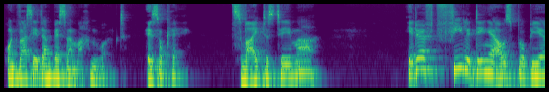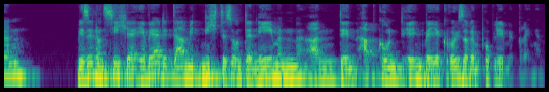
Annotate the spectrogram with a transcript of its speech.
und was ihr dann besser machen wollt. Ist okay. Zweites Thema. Ihr dürft viele Dinge ausprobieren. Wir sind uns sicher, ihr werdet damit nicht das Unternehmen an den Abgrund irgendwelche größeren Probleme bringen.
